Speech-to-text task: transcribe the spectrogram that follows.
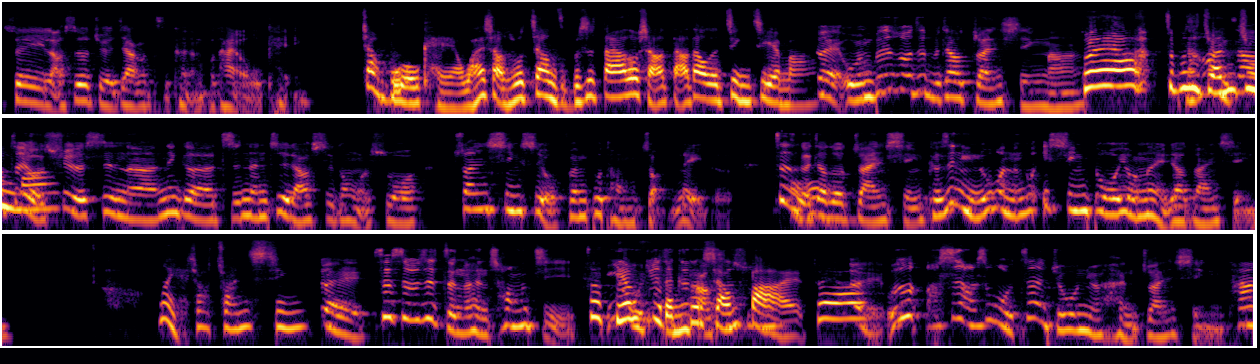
所以老师就觉得这样子可能不太 OK。这样不 OK 啊！我还想说，这样子不是大家都想要达到的境界吗？对我们不是说这不叫专心吗？对啊，这不是专注吗？最有趣的是呢，那个职能治疗师跟我说，专心是有分不同种类的，这个叫做专心。可是你如果能够一心多用，那也叫专心。那也叫专心，对，这是不是整个很冲击？这颠覆我们的想法，哎，对啊，对我说老师，老师，我真的觉得我女儿很专心，她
